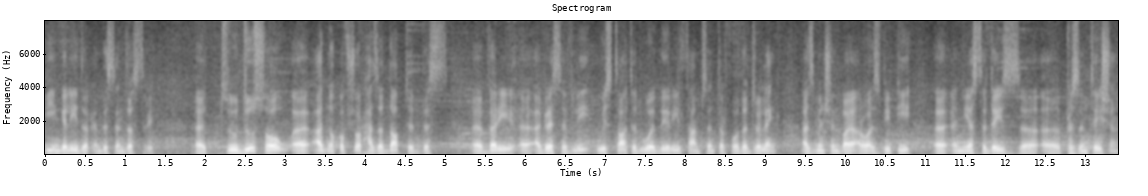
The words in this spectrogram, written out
being a leader in this industry. to do so, ADNOC Offshore has adopted this very aggressively. We started with the real-time center for the drilling, as mentioned by our SVP uh, in yesterday's uh, uh, presentation.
